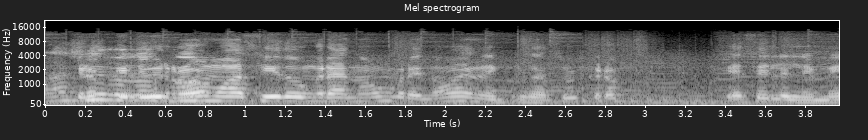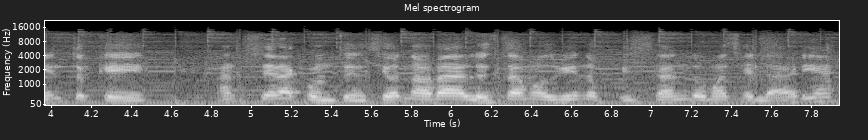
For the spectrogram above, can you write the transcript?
Ah, creo que Luis Romo ha sido un gran hombre, ¿no? En el Cruz Azul creo que es el elemento que antes era contención, ahora lo estamos viendo pisando más el área.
